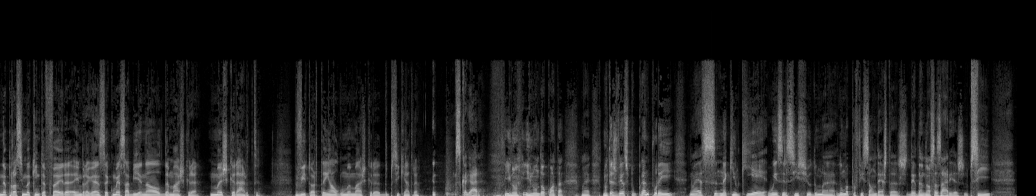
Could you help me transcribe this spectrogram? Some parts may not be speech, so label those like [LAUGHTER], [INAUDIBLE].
Na próxima quinta-feira, em Bragança, começa a Bienal da Máscara. Mascararte. Vítor, tem alguma máscara de psiquiatra? Se calhar, [LAUGHS] e não, e não dou conta. Não é? Muitas vezes, pegando por aí, não é? Se naquilo que é o exercício de uma, de uma profissão destas, de, das nossas áreas, psi,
